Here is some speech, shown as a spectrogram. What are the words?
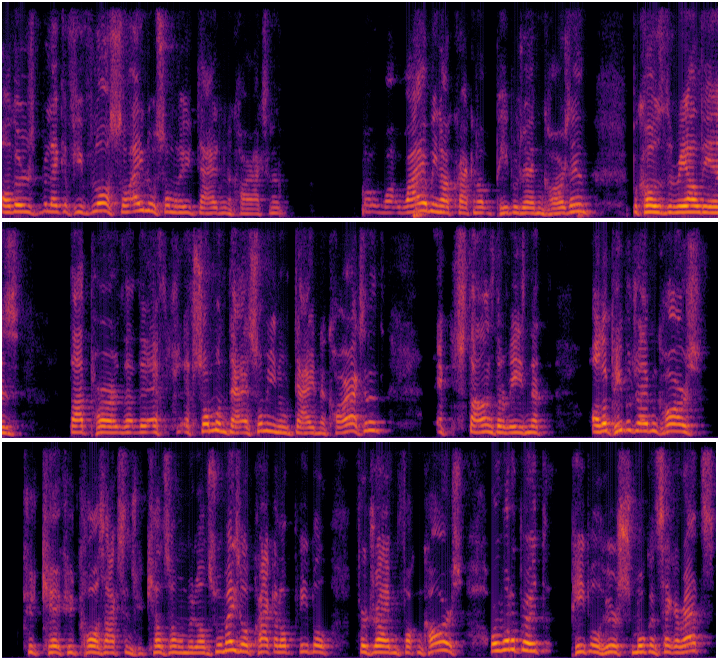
others, but like if you've lost, so I know someone who died in a car accident. Why are we not cracking up with people driving cars then? Because the reality is that per that if if someone died, someone you know died in a car accident, it stands the reason that other people driving cars could could cause accidents, could kill someone we love. So we might as well crack it up people for driving fucking cars. Or what about people who are smoking cigarettes?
